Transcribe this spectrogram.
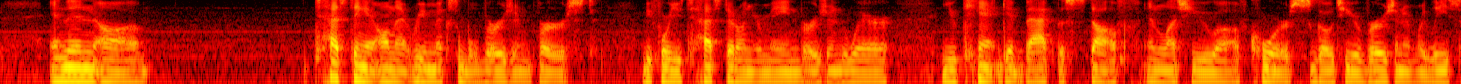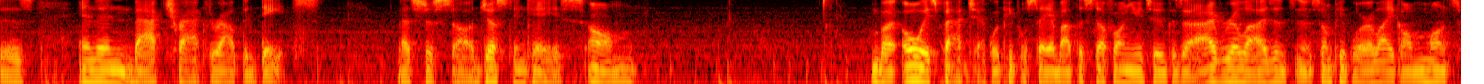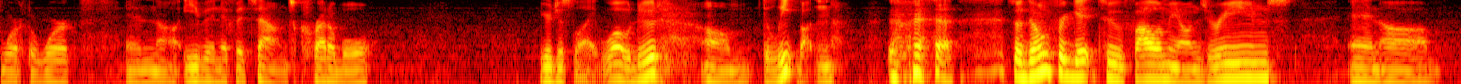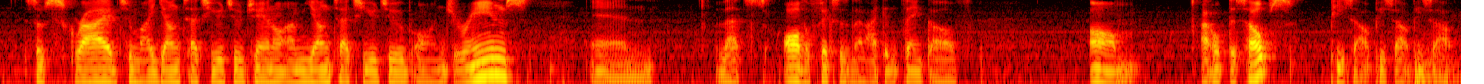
and then uh, testing it on that remixable version first before you test it on your main version where you can't get back the stuff unless you, uh, of course, go to your version and releases and then backtrack throughout the dates. That's just uh, just in case. Um, but always fact check what people say about this stuff on YouTube because I realize it's, some people are like on months worth of work, and uh, even if it sounds credible, you're just like, whoa, dude, um, delete button. so don't forget to follow me on Dreams and um, subscribe to my Young Text YouTube channel. I'm Young Text YouTube on Dreams, and that's all the fixes that I can think of. Um, I hope this helps. Peace out, peace out, peace out.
